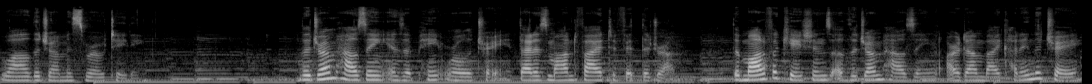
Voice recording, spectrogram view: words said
while the drum is rotating. The drum housing is a paint roller tray that is modified to fit the drum. The modifications of the drum housing are done by cutting the tray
